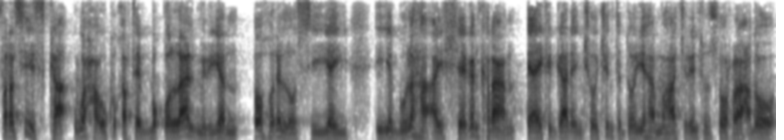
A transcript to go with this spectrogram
faransiiska waxa uu ku qabtay boqolaal milyan oo hore loo siiyey iyo guulaha ay sheegan karaan ee ay ka gaadheen joojinta doonyaha muhaajiriintu soo raacdo.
